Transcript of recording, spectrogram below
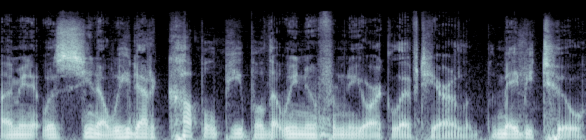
I mean, it was you know we had a couple people that we knew from New York lived here, maybe two.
